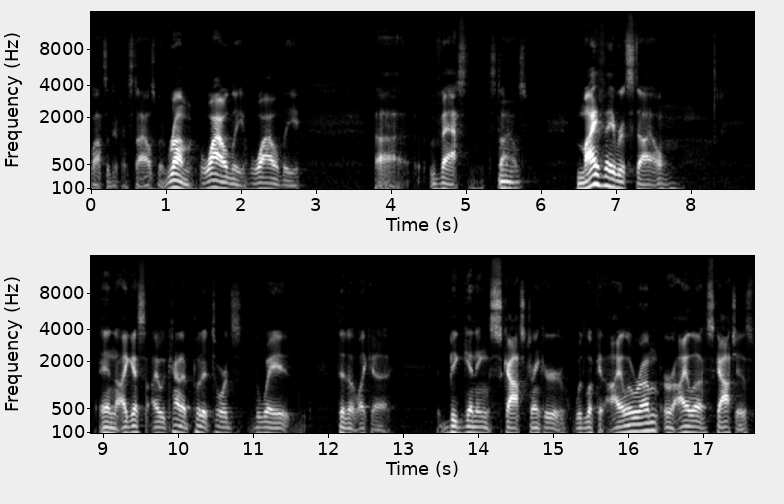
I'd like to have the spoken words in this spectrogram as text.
lots of different styles. But rum, wildly, wildly uh, vast styles. My favorite style, and I guess I would kind of put it towards the way that a, like a beginning Scotch drinker would look at Islay rum or Islay scotches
